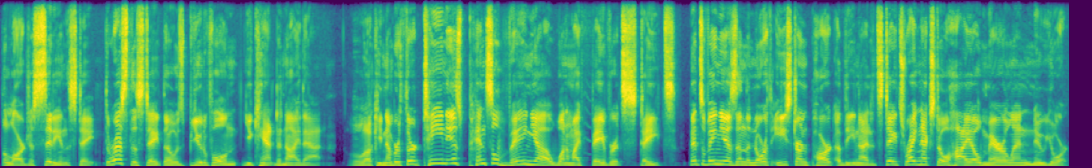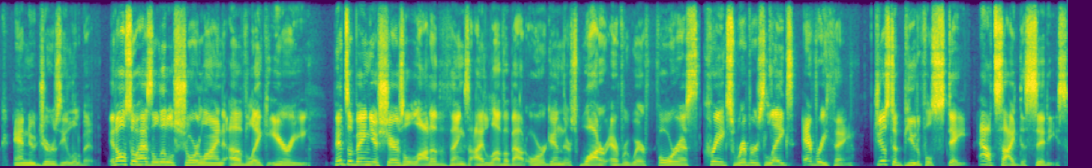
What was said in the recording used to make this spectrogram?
the largest city in the state. The rest of the state, though, is beautiful, and you can't deny that. Lucky number 13 is Pennsylvania, one of my favorite states. Pennsylvania is in the northeastern part of the United States, right next to Ohio, Maryland, New York, and New Jersey a little bit. It also has a little shoreline of Lake Erie. Pennsylvania shares a lot of the things I love about Oregon. There's water everywhere, forests, creeks, rivers, lakes, everything. Just a beautiful state outside the cities.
